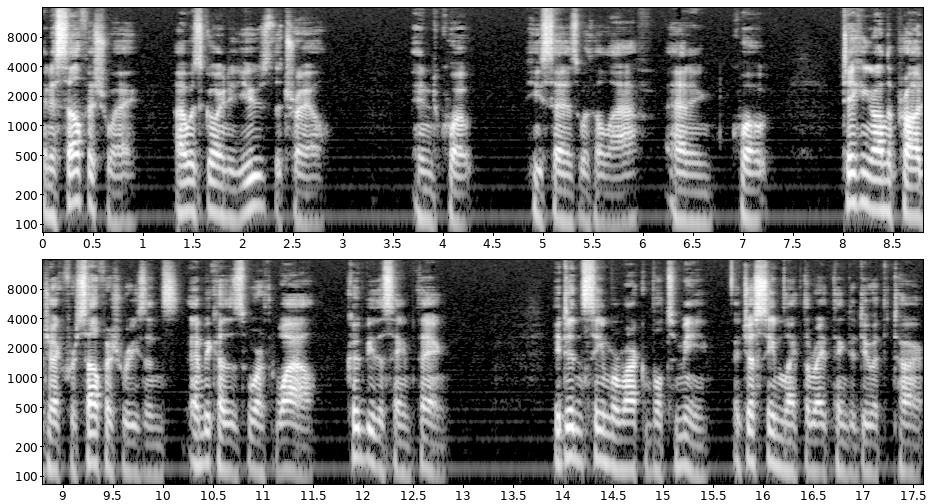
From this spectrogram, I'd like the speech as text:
In a selfish way, I was going to use the trail. End quote, he says with a laugh, adding, quote, taking on the project for selfish reasons and because it's worthwhile could be the same thing. It didn't seem remarkable to me. It just seemed like the right thing to do at the time.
